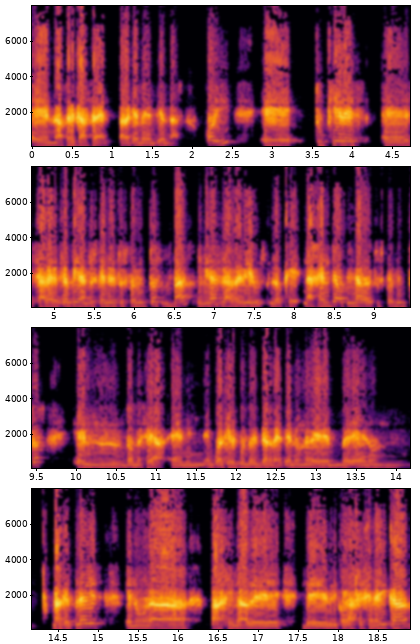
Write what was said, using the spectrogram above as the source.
en acercarse a él, para que me entiendas. Hoy tú quieres saber saber qué opinan tus clientes de tus productos, vas y miras las reviews, lo que la gente ha opinado de tus productos en donde sea, en, cualquier punto de internet, en un, en un marketplace, en una página de, bricolaje genérica,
